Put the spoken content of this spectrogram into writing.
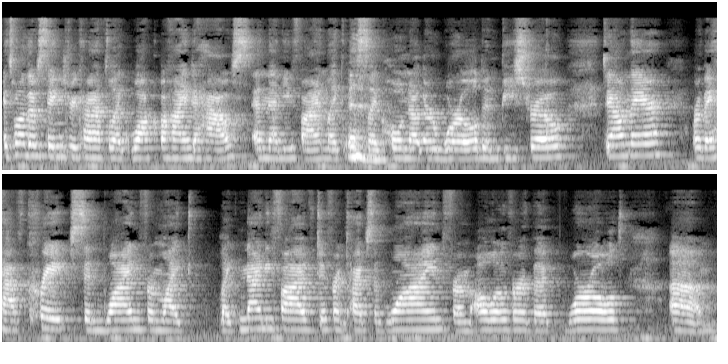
it's one of those things where you kind of have to like walk behind a house, and then you find like this like whole nother world and bistro down there where they have crepes and wine from like like 95 different types of wine from all over the world. Um,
